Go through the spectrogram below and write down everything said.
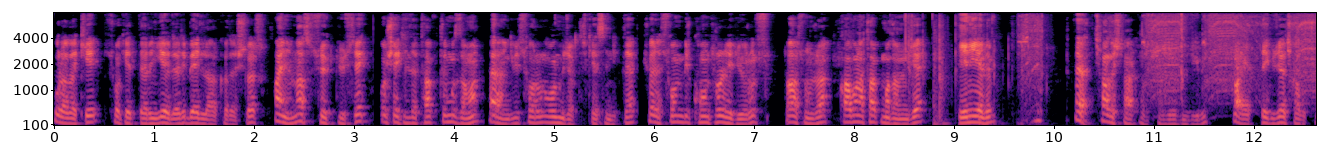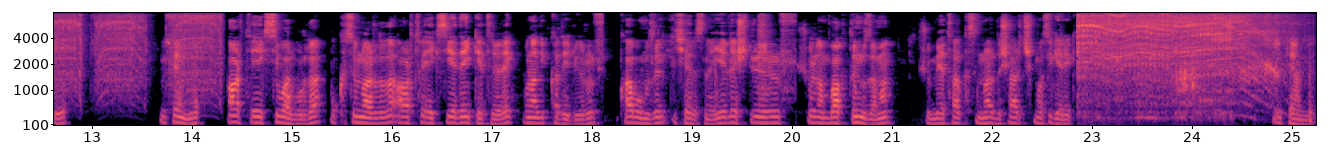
buradaki soketlerin yerleri belli arkadaşlar. Aynen nasıl söktüysek o şekilde taktığımız zaman herhangi bir sorun olmayacaktır kesinlikle. Şöyle son bir kontrol ediyoruz. Daha sonra kabına takmadan önce deneyelim. Evet çalıştı arkadaşlar gördüğünüz gibi. Gayet de güzel çalışıyor. Mükemmel. Artı eksi var burada. Bu kısımlarda da artı eksiye denk getirerek buna dikkat ediyoruz. Kabımızın içerisine yerleştiriyoruz. Şuradan baktığımız zaman şu metal kısımlar dışarı çıkması gerekiyor. Mükemmel.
